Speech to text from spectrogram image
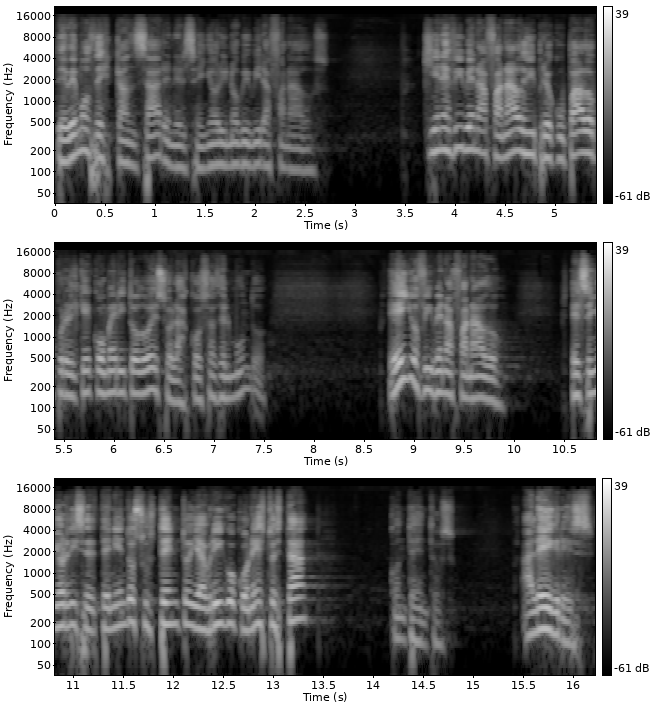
Debemos descansar en el Señor y no vivir afanados. ¿Quiénes viven afanados y preocupados por el qué comer y todo eso? Las cosas del mundo. Ellos viven afanados. El Señor dice, teniendo sustento y abrigo, con esto está contentos, alegres.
